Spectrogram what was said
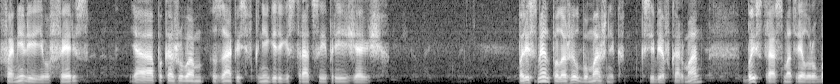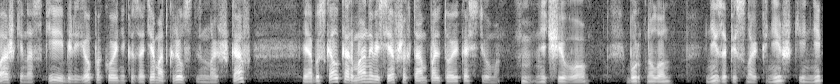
фамилия его Феррис. Я покажу вам запись в книге регистрации приезжающих». Полисмен положил бумажник к себе в карман, быстро осмотрел рубашки, носки и белье покойника, затем открыл стенной шкаф и обыскал карманы висевших там пальто и костюма. «Хм, «Ничего», — буркнул он, ни записной книжки, ни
